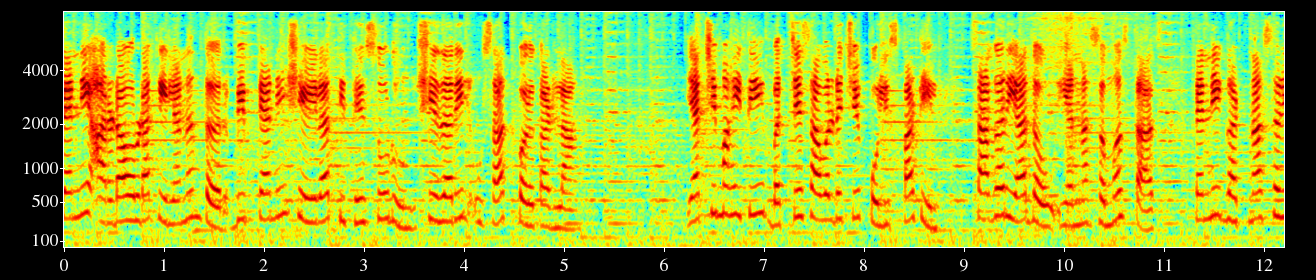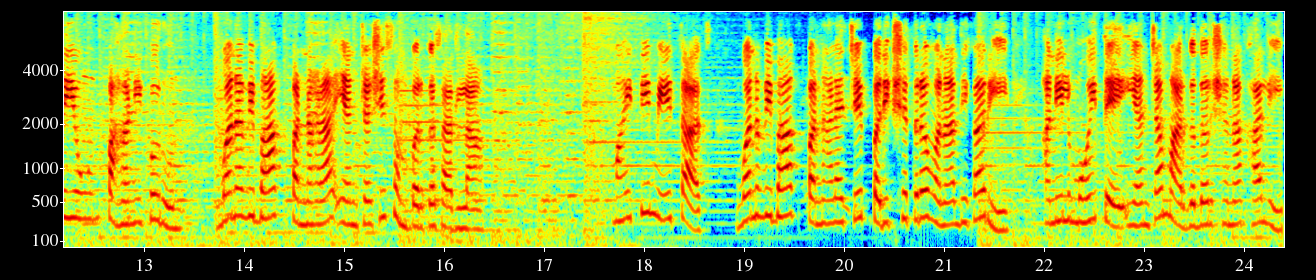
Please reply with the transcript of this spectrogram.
त्यांनी आरडाओरडा केल्यानंतर बिबट्याने शेळीला तिथे सोडून शेजारील उसात पळ काढला. याची माहिती बच्चे सावर्डेचे पोलीस पाटील सागर यादव यांना समजताच त्यांनी घटनास्थळी येऊन पाहणी करून वन विभाग पन्हाळा यांच्याशी संपर्क साधला. माहिती मिळताच वन विभाग पन्हाळ्याचे परिक्षेत्र वनाधिकारी अनिल मोहिते यांच्या मार्गदर्शनाखाली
